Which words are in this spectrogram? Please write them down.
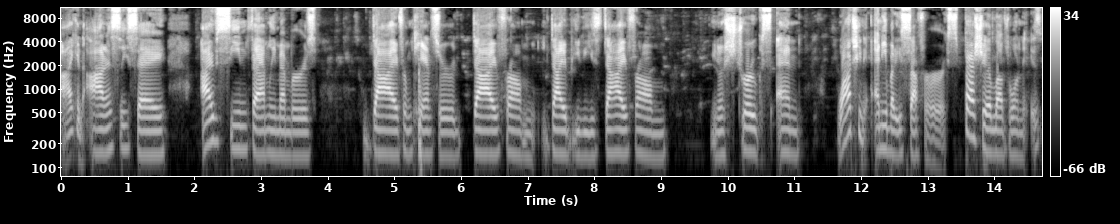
I can honestly say I've seen family members die from cancer, die from diabetes, die from, you know, strokes and watching anybody suffer, especially a loved one is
